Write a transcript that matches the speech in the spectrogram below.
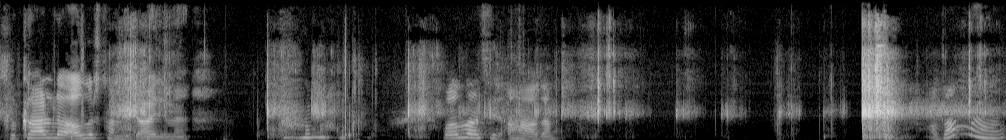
Sıkarlı alırsam bir daha elime. Vallahi sen... Aha adam. Adam mı?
